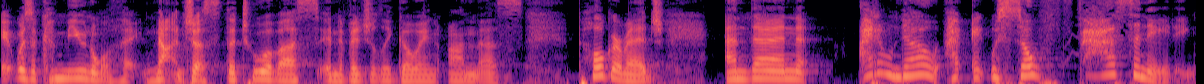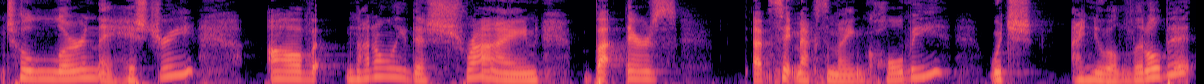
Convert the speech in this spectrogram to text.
it was a communal thing, not just the two of us individually going on this pilgrimage. And then I don't know, it was so fascinating to learn the history of not only the shrine, but there's uh, St. Maximilian Kolbe, which I knew a little bit,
